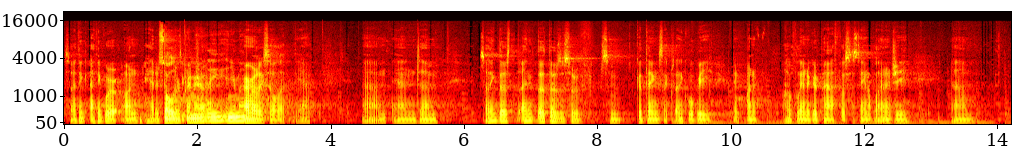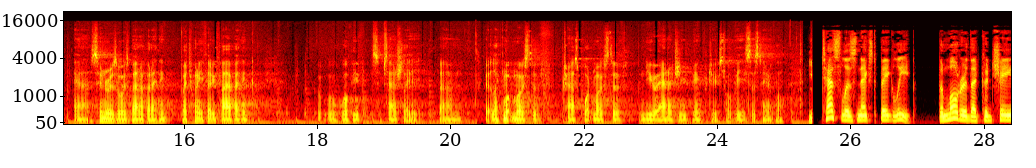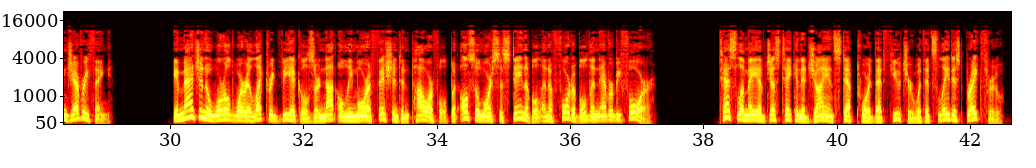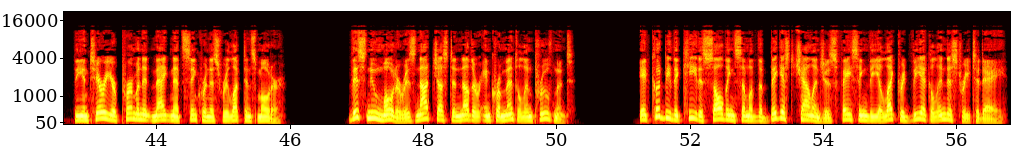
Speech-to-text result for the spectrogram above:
So I think I think we're on headed Solar towards a good track. primarily in your mind? Primarily solar, yeah. Um, and um, so I think those I think tho- those are sort of some good things. Like I think we'll be in, on a, hopefully on a good path for sustainable energy. Um, yeah, sooner is always better, but I think by 2035, I think we'll, we'll be substantially um, like mo- most of transport, most of new energy being produced will be sustainable. Tesla's next big leap, the motor that could change everything. Imagine a world where electric vehicles are not only more efficient and powerful but also more sustainable and affordable than ever before. Tesla may have just taken a giant step toward that future with its latest breakthrough, the interior permanent magnet synchronous reluctance motor. This new motor is not just another incremental improvement. It could be the key to solving some of the biggest challenges facing the electric vehicle industry today.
